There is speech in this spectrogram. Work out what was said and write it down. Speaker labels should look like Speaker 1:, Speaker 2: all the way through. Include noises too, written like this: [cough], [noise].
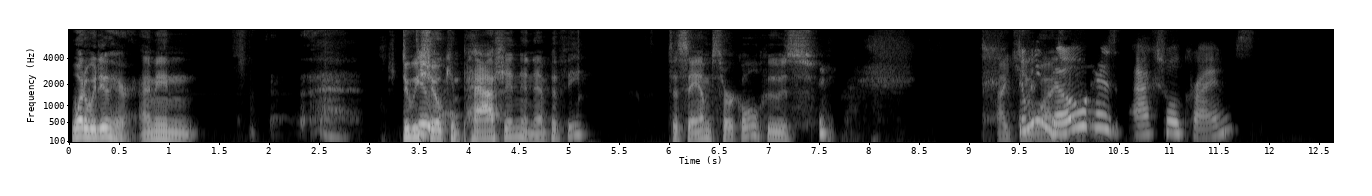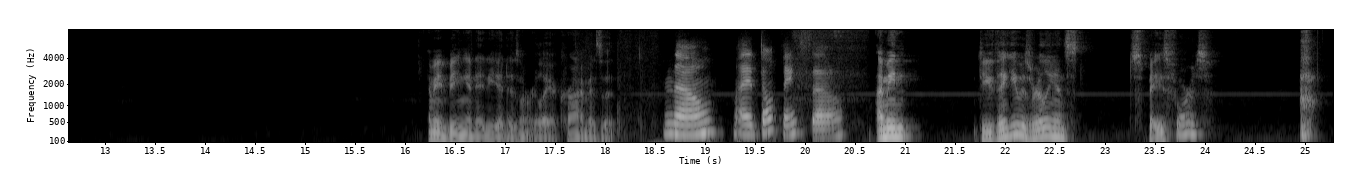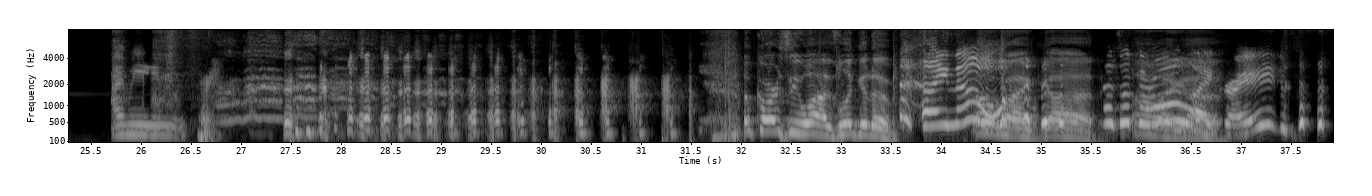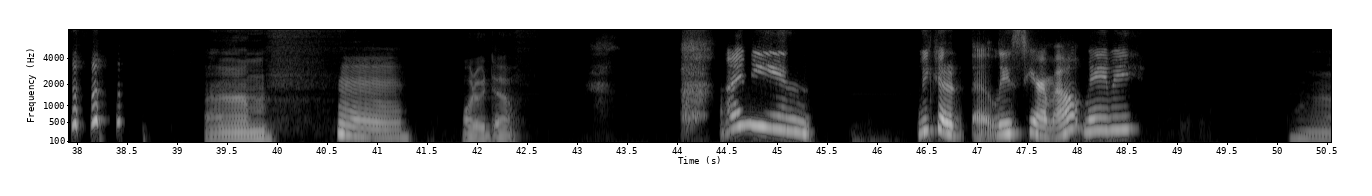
Speaker 1: what do we do here? I mean, do we
Speaker 2: Do-
Speaker 1: show compassion and empathy to Sam Circle, who's IQ [laughs]
Speaker 2: Do we know his actual crimes?
Speaker 1: I mean, being an idiot isn't really a crime, is it?
Speaker 2: No, I don't think so.
Speaker 1: I mean, do you think he was really in Space Force?
Speaker 2: I mean, [laughs] [laughs] [laughs]
Speaker 1: of course he was. Look at him. [laughs]
Speaker 2: I know.
Speaker 1: Oh my god. [laughs]
Speaker 2: That's what they're
Speaker 1: Oh
Speaker 2: all
Speaker 1: God.
Speaker 2: like, right?
Speaker 1: Um,
Speaker 2: Hmm.
Speaker 1: what do we do?
Speaker 2: I mean, we could at least hear him out, maybe.
Speaker 1: Uh,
